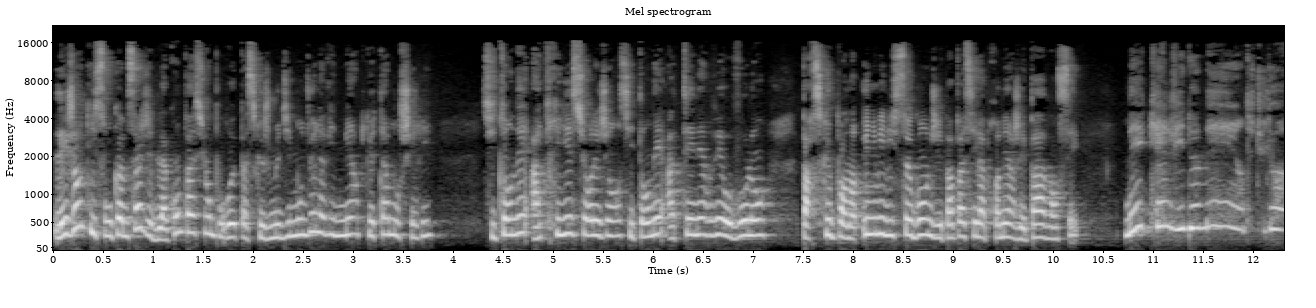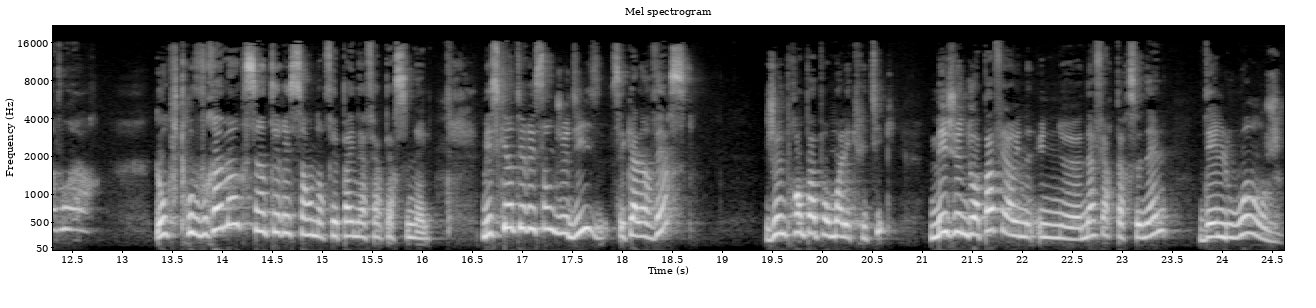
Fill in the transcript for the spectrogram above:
les gens qui sont comme ça, j'ai de la compassion pour eux parce que je me dis mon Dieu la vie de merde que t'as mon chéri. Si t'en es à crier sur les gens, si t'en es à t'énerver au volant parce que pendant une milliseconde j'ai pas passé la première, j'ai pas avancé, mais quelle vie de merde tu dois avoir. Donc je trouve vraiment que c'est intéressant, n'en fais pas une affaire personnelle. Mais ce qui est intéressant que je dise, c'est qu'à l'inverse, je ne prends pas pour moi les critiques, mais je ne dois pas faire une, affaire personnelle des louanges.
